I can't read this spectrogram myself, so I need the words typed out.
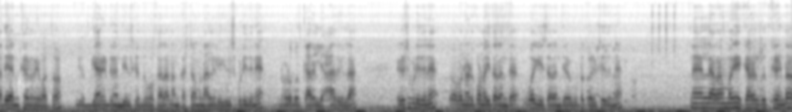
ಅದೇ ಅನ್ಕೊಳ್ರಿ ಇವತ್ತು. ಇವತ್ತು ಗ್ಯಾರಂಟಿ ನಾನು ಇಳಿಸ್ಕೊಂಡು ಹೋಗಲ್ಲ ನಮ್ಮ ಕಸ್ಟಮರ್ ಆಲ್ರೆಡಿ ಇಳಿಸ್ಬಿಟ್ಟಿದ್ದೀನಿ ನೋಡ್ಬೋದು ಕಾರಲ್ಲಿ ಯಾರೂ ಇಲ್ಲ. ಇಳಿಸ್ಬಿಟ್ಟಿದ್ದೀನಿ ಅವ್ರು ನಡ್ಕೊಂಡು ಹೋಯ್ತಾರಂತೆ. ಹೋಗಿ ಸರ್ ಅಂತ ಹೇಳ್ಬಿಟ್ಟು ಕಳಿಸಿದ್ದೀನಿ. ಎಲ್ಲ ಆರಾಮಾಗಿ ಕಾರಲ್ಲಿ ಕೂತ್ಕೊಂಡು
